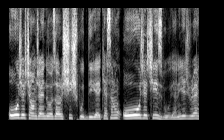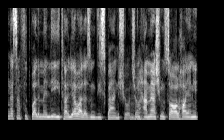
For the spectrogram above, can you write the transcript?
اوج جام جهانی 2006 بود دیگه که اصلا اون اوج چیز بود. یعنی یه جوری انقدر فوتبال ملی ایتالیا بعد از اون دیسبند شد. چون همه اون سالها یعنی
